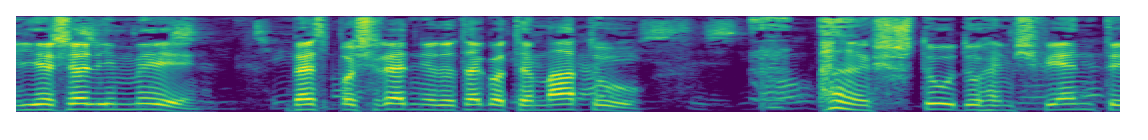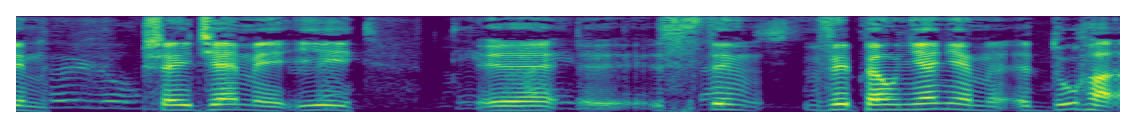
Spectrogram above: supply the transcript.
jeżeli my bezpośrednio do tego tematu chrztu Duchem Świętym przejdziemy i e, e, z tym wypełnieniem ducha,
